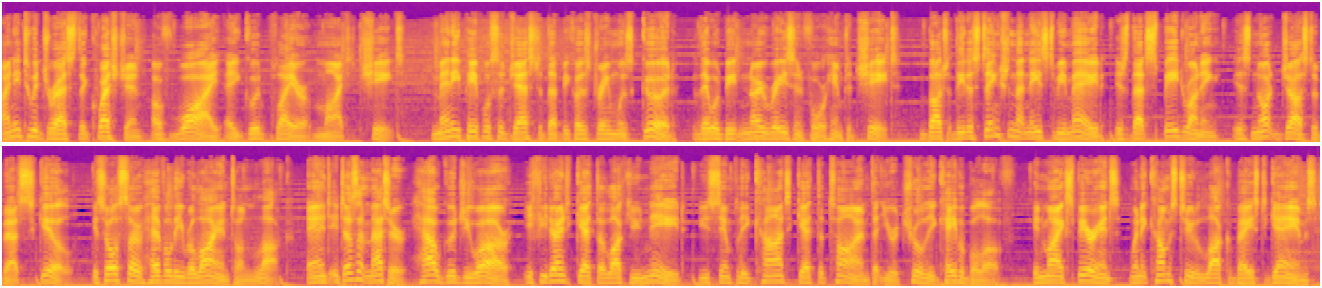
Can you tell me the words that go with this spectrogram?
I need to address the question of why a good player might cheat. Many people suggested that because Dream was good, there would be no reason for him to cheat. But the distinction that needs to be made is that speedrunning is not just about skill, it's also heavily reliant on luck. And it doesn't matter how good you are, if you don't get the luck you need, you simply can't get the time that you're truly capable of. In my experience, when it comes to luck-based games,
